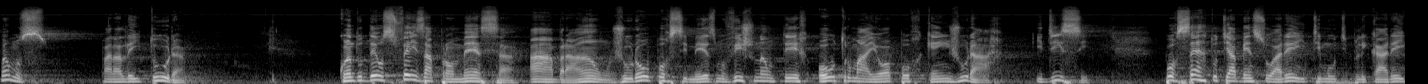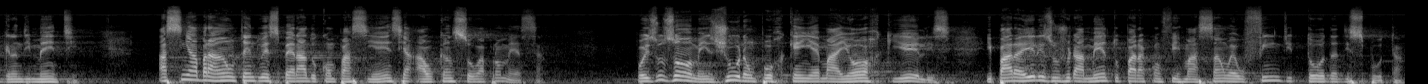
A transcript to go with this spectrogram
Vamos para a leitura. Quando Deus fez a promessa a Abraão, jurou por si mesmo, visto não ter outro maior por quem jurar, e disse: Por certo te abençoarei e te multiplicarei grandemente. Assim Abraão, tendo esperado com paciência, alcançou a promessa. Pois os homens juram por quem é maior que eles, e para eles o juramento para confirmação é o fim de toda disputa.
